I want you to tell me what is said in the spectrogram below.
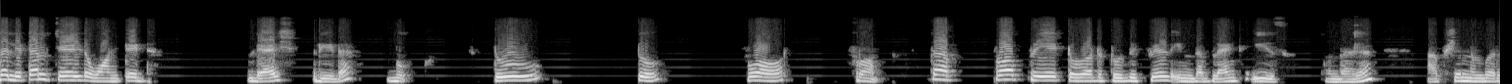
the little child wanted dash read a book. To to for from. The appropriate word to be filled in the blank is ಅಂದಾಗ option number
